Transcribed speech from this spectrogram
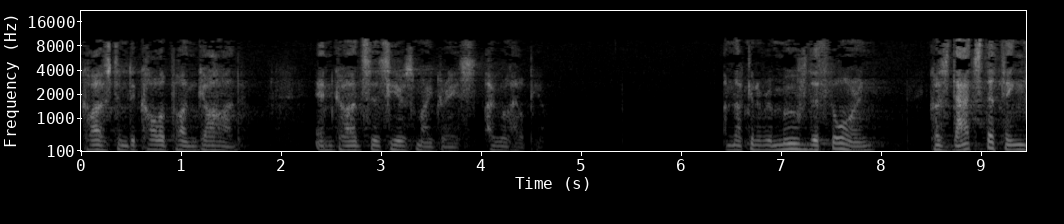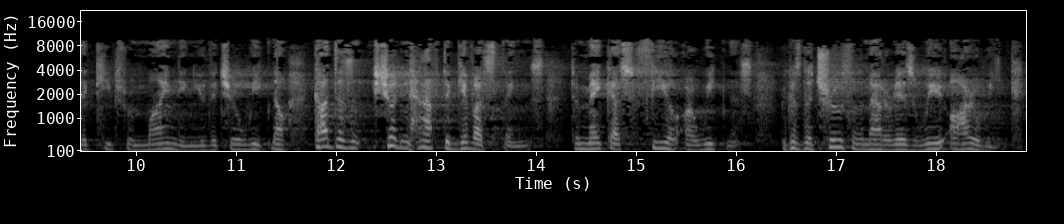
caused him to call upon God. And God says, Here's my grace. I will help you. I'm not going to remove the thorn, because that's the thing that keeps reminding you that you're weak. Now, God doesn't, shouldn't have to give us things to make us feel our weakness, because the truth of the matter is we are weak.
